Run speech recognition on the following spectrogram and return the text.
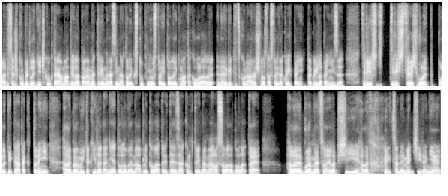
a ty si jdeš koupit ledničku, která má tyhle parametry, mrazí na tolik stupňů, stojí tolik, má takovouhle energetickou náročnost a stojí takových peníze, takovýhle peníze. Ty, když, ty, když si jdeš volit politika, tak to není, hele, budeme mít takovýhle daně, tohle budeme aplikovat, tady to je zákon, který budeme hlasovat a tohle, to je hele, budeme co nejlepší, hele, budeme co hmm. nejmenší daně,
